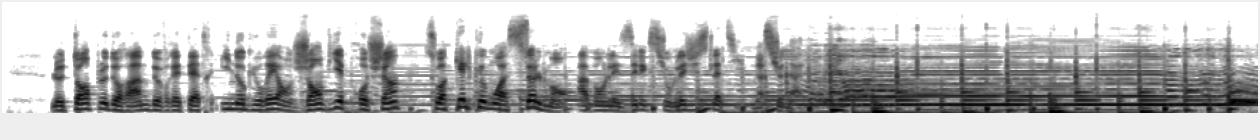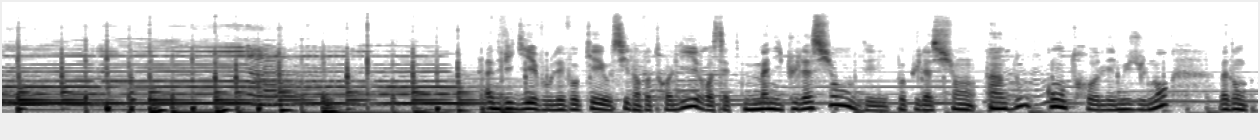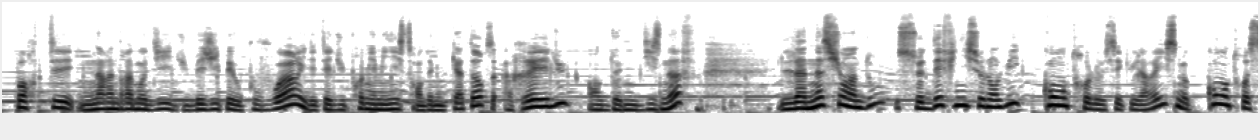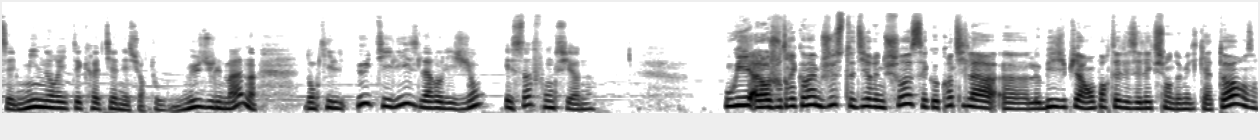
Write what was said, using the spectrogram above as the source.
Le temple de Ram devrait être inauguré en janvier prochain, soit quelques mois seulement avant les élections législatives nationales. Anne Viguier, vous l'évoquez aussi dans votre livre, cette manipulation des populations hindoues contre les musulmans va donc porter Narendra Modi du BJP au pouvoir. Il était élu Premier ministre en 2014, réélu en 2019. La nation hindoue se définit selon lui contre le sécularisme, contre ses minorités chrétiennes et surtout musulmanes. Donc il utilise la religion et ça fonctionne. Oui, alors je voudrais quand même juste dire une chose, c'est que quand il a euh, le BJP a remporté les élections en 2014,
